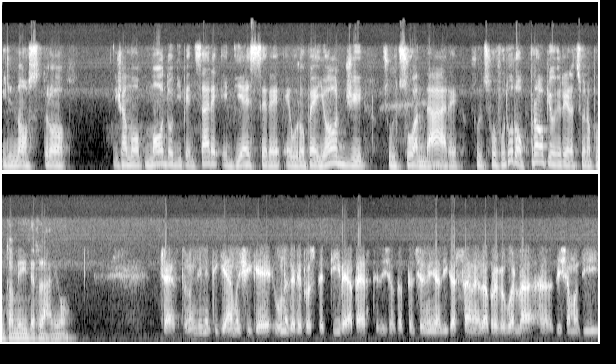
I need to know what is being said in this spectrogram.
il nostro diciamo, modo di pensare e di essere europei oggi sul suo andare, sul suo futuro, proprio in relazione appunto al Mediterraneo? Certo, non dimentichiamoci che una delle prospettive aperte diciamo, dal pensiero mediano di Cassano era proprio quella eh, diciamo, di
